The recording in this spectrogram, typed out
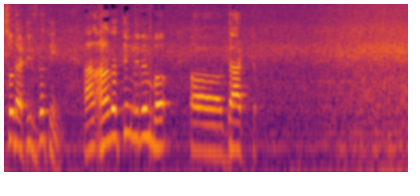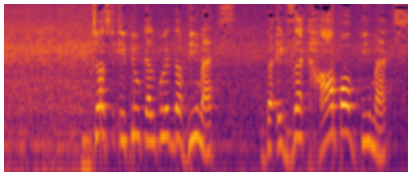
So that is the thing. And another thing remember uh, that just if you calculate the Vmax, the exact half of Vmax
